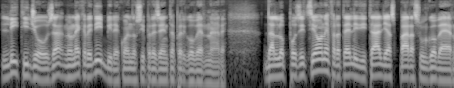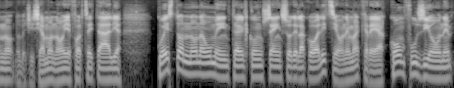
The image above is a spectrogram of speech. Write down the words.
litigiosa non è credibile quando si presenta per governare. Dall'opposizione Fratelli d'Italia spara sul governo, dove ci siamo noi e Forza Italia. Questo non aumenta il consenso della coalizione, ma crea confusione.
